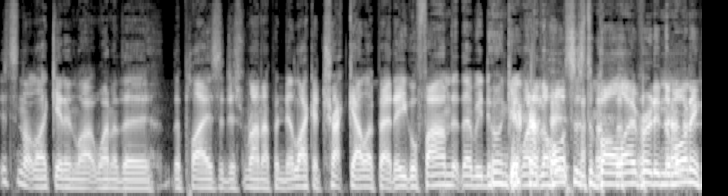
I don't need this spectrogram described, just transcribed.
it's not like getting like one of the, the players to just run up and like a track gallop at Eagle Farm that they'll be doing. Get one of the horses to bowl over it in the No, no. morning.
